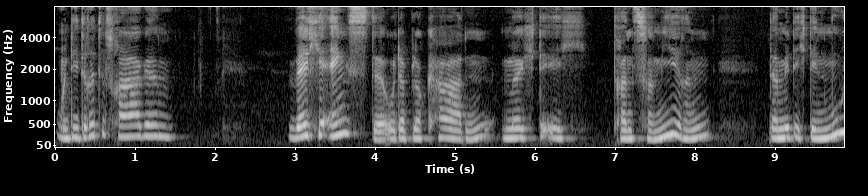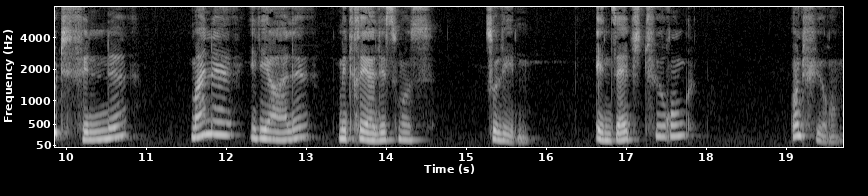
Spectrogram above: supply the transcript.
Und die dritte Frage, welche Ängste oder Blockaden möchte ich transformieren, damit ich den Mut finde, meine Ideale mit Realismus zu leben, in Selbstführung und Führung.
